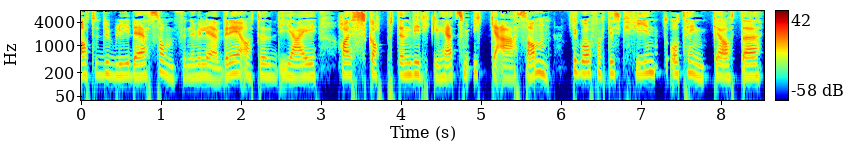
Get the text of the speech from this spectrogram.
at du blir det samfunnet vi lever i, at jeg har skapt en virkelighet som ikke er sann. Det går faktisk fint å tenke at eh,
